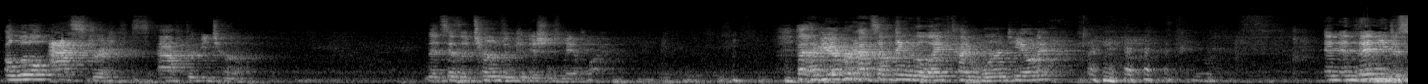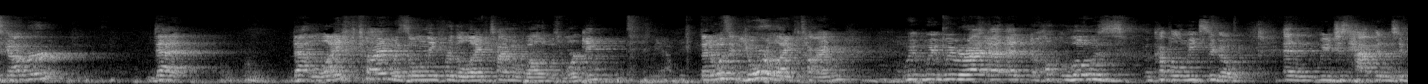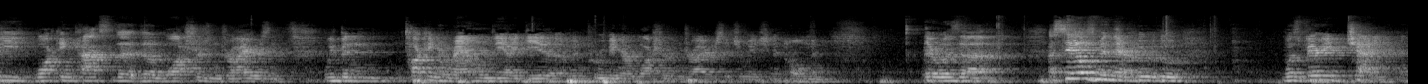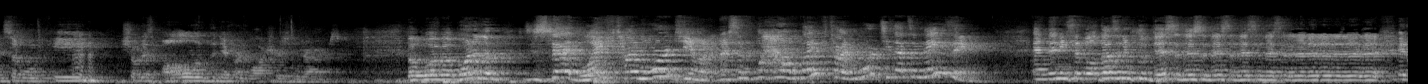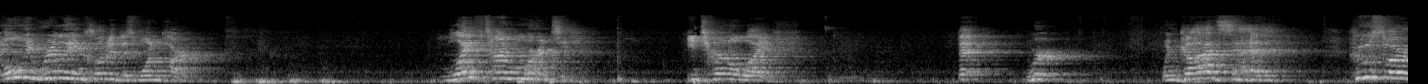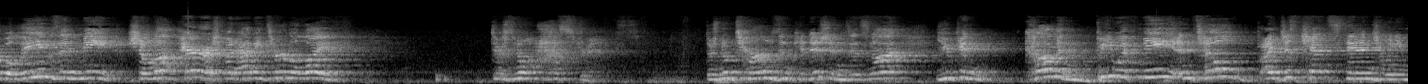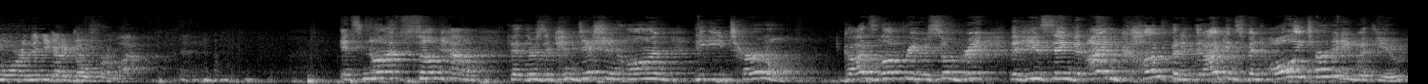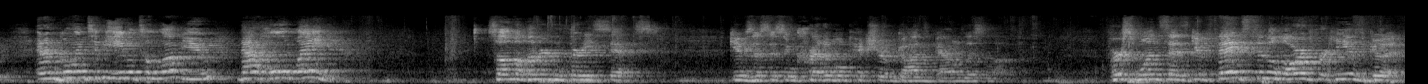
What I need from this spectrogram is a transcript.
a little asterisk after eternal that says that terms and conditions may apply. Have you ever had something with a lifetime warranty on it? And, and then you discover that that lifetime was only for the lifetime of while it was working? That it wasn't your lifetime. We, we, we were at, at, at Lowe's a couple of weeks ago, and we just happened to be walking past the, the washers and dryers, and we've been talking around the idea of improving our washer and dryer situation at home. And there was a, a salesman there who, who was very chatty, and so he showed us all of the different washers and dryers. But but one of them said lifetime warranty on it. And I said, wow, lifetime warranty, that's amazing. And then he said, well, it doesn't include this and this and this and this and this. And it only really included this one part. Lifetime warranty, eternal life. That we're, when God said, Whosoever believes in me shall not perish but have eternal life, there's no asterisks. There's no terms and conditions. It's not, you can come and be with me until I just can't stand you anymore and then you got to go for a while. It's not somehow that there's a condition on the eternal. God's love for you is so great that He is saying that I am confident that I can spend all eternity with you and I'm going to be able to love you that whole way. Psalm 136 gives us this incredible picture of God's boundless love. Verse 1 says, Give thanks to the Lord, for he is good,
